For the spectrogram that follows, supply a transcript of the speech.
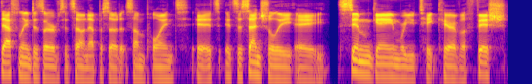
definitely deserves its own episode at some point. It's it's essentially a sim game where you take care of a fish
